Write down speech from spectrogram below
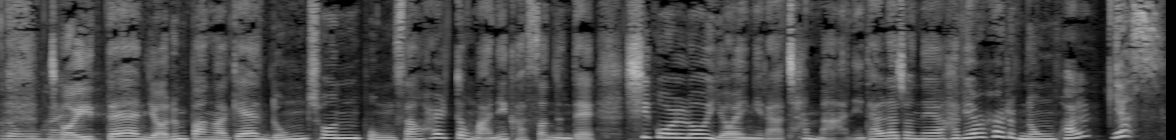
농활. 저희 땐 여름방학에 농촌 봉사 활동 많이 갔었는데 시골로 여행이라 참 많이 달라졌네요. Have you ever heard of 농활? Yes.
